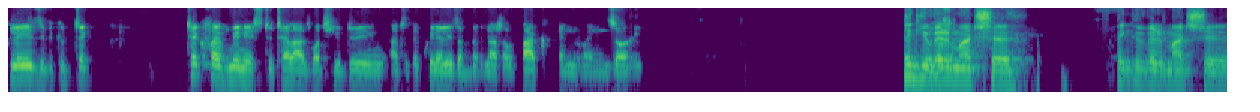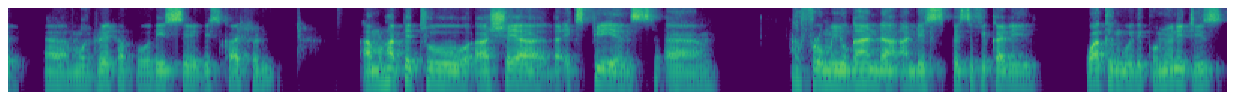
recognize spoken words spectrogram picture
please, if you could take take five minutes to tell us what you're doing at the Queen Elizabeth National Park in Rwenzori. Thank you very much. uh, Thank you very much, uh, uh, moderator, for this uh, discussion. I'm happy to uh, share the experience um, from Uganda and specifically working with the communities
